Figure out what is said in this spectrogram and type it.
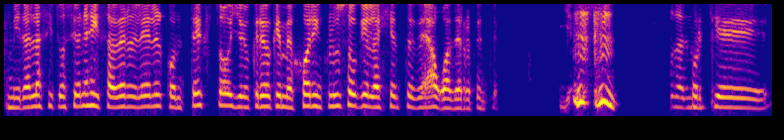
mirar las situaciones y saber leer el contexto, yo creo que mejor incluso que la gente de agua de repente. Porque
